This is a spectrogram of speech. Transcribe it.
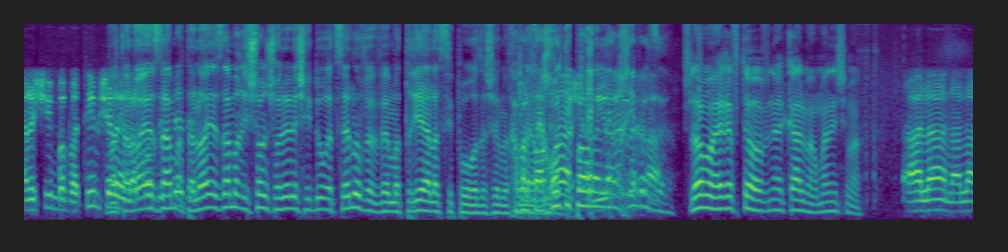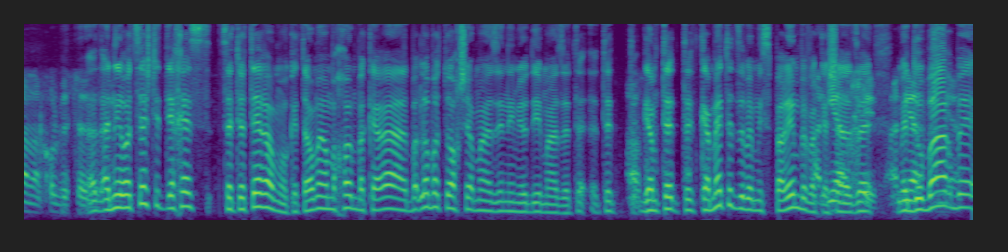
ואנשים בבתים שלהם. ואתה לא היזם. אתה לא היזם הראשון שעולה לשידור אצלנו ו- ומתריע על הסיפור הזה של מכוני אבל אתה יכול טיפה אולי להרחיב. על זה. שלמה, ערב טוב, נר קלמר, מה נשמע? אהלן, אהלן, הכל בסדר. אני רוצה שתתייחס קצת יותר עמוק, אתה אומר מכון בקרה, לא בטוח שהמאזינים יודעים מה זה, ת- ת- ת- גם ת- תכמת את זה במספרים בבקשה, אני זה אני מדובר ארחיב. ב...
